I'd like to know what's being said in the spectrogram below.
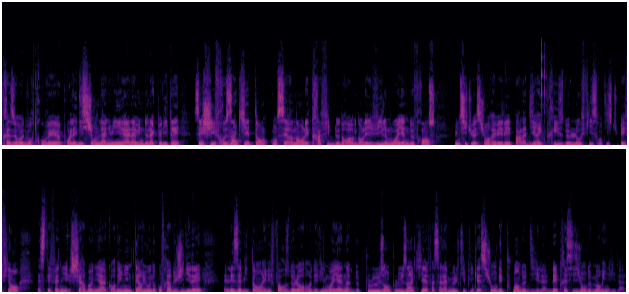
très heureux de vous retrouver pour l'édition de la nuit et à la une de l'actualité, ces chiffres inquiétants concernant les trafics de drogue dans les villes moyennes de France. Une situation révélée par la directrice de l'Office anti-stupéfiant, Stéphanie Cherbonnier, a accordé une interview à nos confrères du JDD. Les habitants et les forces de l'ordre des villes moyennes de plus en plus inquiets face à la multiplication des points de deal. Les précisions de Maureen Vidal.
